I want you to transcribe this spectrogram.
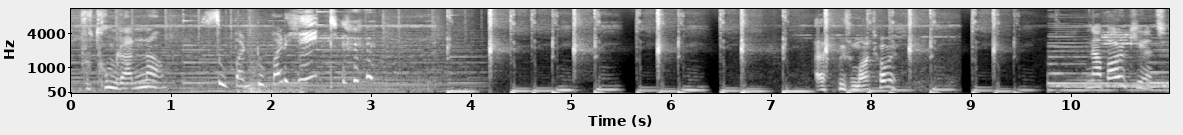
হাতের প্রথম রান্না? Super duper hit. এক পিস মাছ হবে? না পাওয়ার কি আছে?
